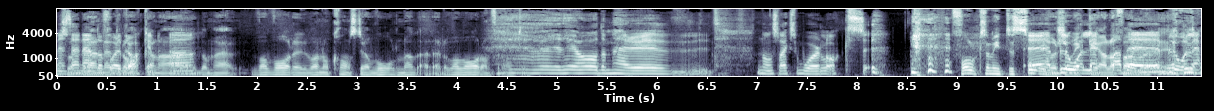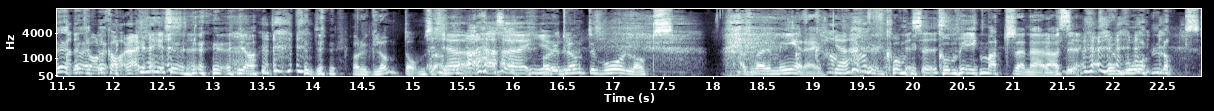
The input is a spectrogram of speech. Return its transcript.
Men sen ändå får draken. drakarna, Ja. de här, vad var det, det var några konstiga vålnader eller vad var de för någonting? Eh, Ja, de här, eh, någon slags warlocks. Folk som inte Eh, sover så mycket i alla fall. blåläppade trollkarlar. ja, du, har du glömt dem sen? Ja, alltså, Har du glömt the Warlocks? Alltså vad är det med dig? Kom, kom med i matchen här. Alltså, the Warlocks.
